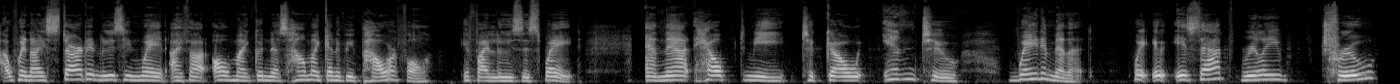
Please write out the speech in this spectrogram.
uh, when I started losing weight, I thought, oh my goodness, how am I going to be powerful if I lose this weight? And that helped me to go into wait a minute, wait, is that really true?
